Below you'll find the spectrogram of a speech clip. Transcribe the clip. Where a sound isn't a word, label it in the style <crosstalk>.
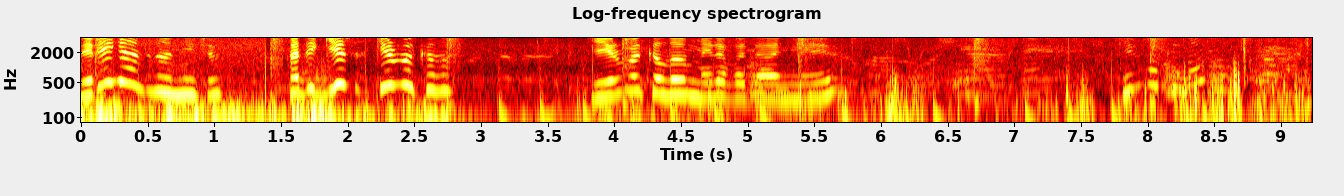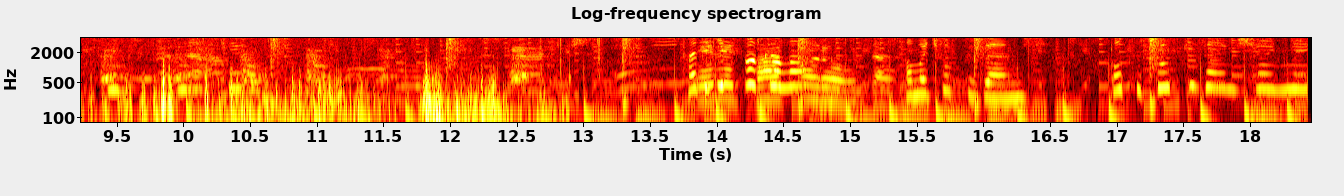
Nereye geldin anneciğim? Hadi gir, gir bakalım. Gir bakalım. Merhaba de annem. Gir bakalım. Hadi evet, git bakalım. var orada. Ama çok güzelmiş. Batu çok güzelmiş anne.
